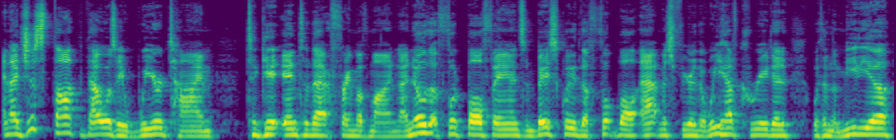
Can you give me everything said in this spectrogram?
And I just thought that that was a weird time to get into that frame of mind. And I know that football fans and basically the football atmosphere that we have created within the media,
